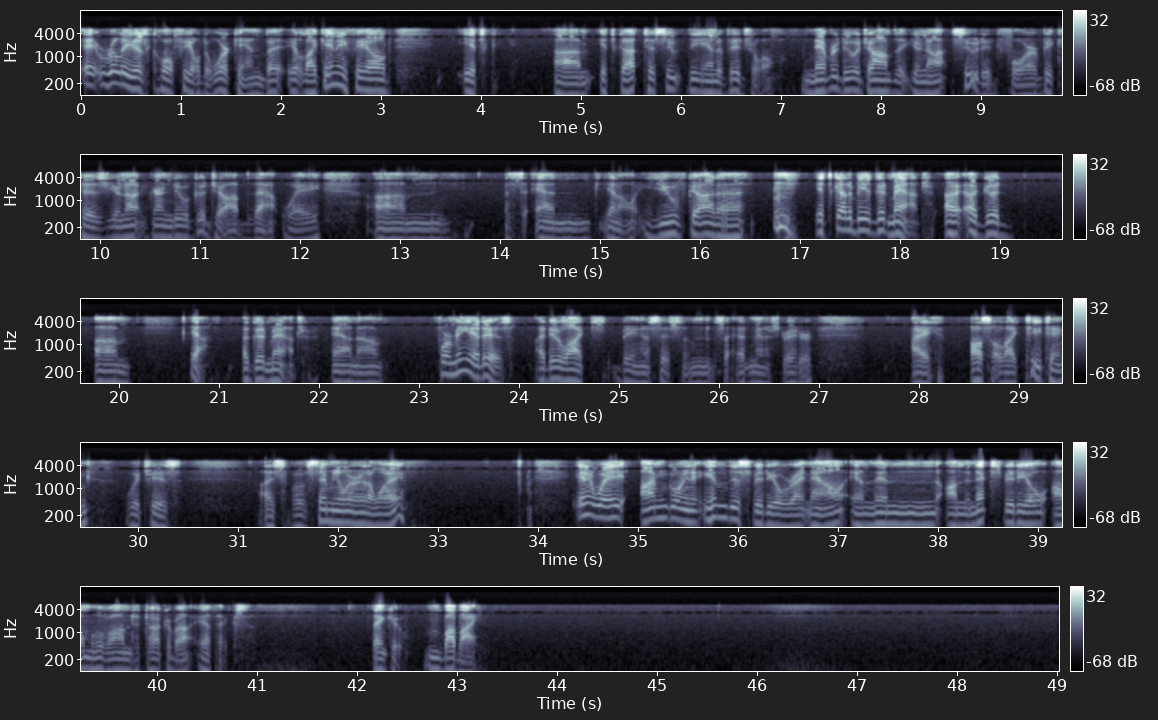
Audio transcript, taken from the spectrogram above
it really is a cool field to work in, but it, like any field, it's um, it's got to suit the individual. Never do a job that you're not suited for because you're not going to do a good job that way. Um, and you know you've got to it's got to be a good match, a, a good um, yeah, a good match. And um, for me, it is. I do like being a systems administrator. I also like teaching, which is, I suppose, similar in a way. Anyway, I'm going to end this video right now, and then on the next video, I'll move on to talk about ethics. Thank you. Bye-bye.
